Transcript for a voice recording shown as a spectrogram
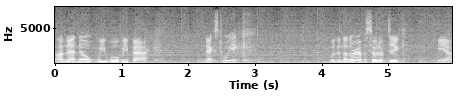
On that note, we will be back next week with another episode of Dig Me Out.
